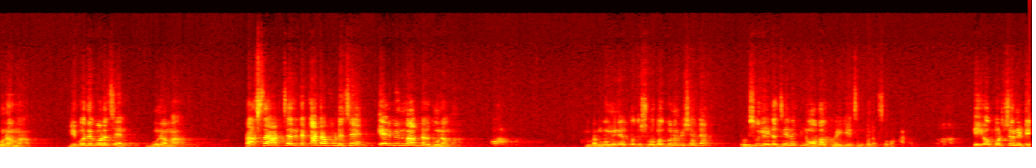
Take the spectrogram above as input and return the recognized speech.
গুনা মাফ। বিপদে পড়েছেন মাফ। রাস্তায় হাঁটছেন, একটা কাটা পড়েছে এর বিনিময়ে আপনার গুনা মাফ। আমরা মুমিনের কত সৌভাগ্য না বিষয়টা? রসুল এটা জেনে কিন্তু অবাক হয়ে গিয়েছেন বলে সোবাহান এই অপরচুনিটি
